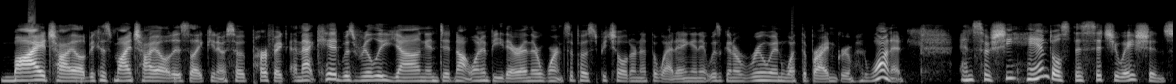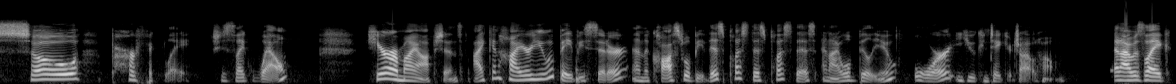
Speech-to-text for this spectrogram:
my child because my child is like, you know, so perfect. And that kid was really young and did not want to be there. And there weren't supposed to be children at the wedding. And it was going to ruin what the bride and groom had wanted. And so she handles this situation so perfectly. She's like, well, here are my options. I can hire you a babysitter, and the cost will be this plus this plus this, and I will bill you, or you can take your child home. And I was like,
